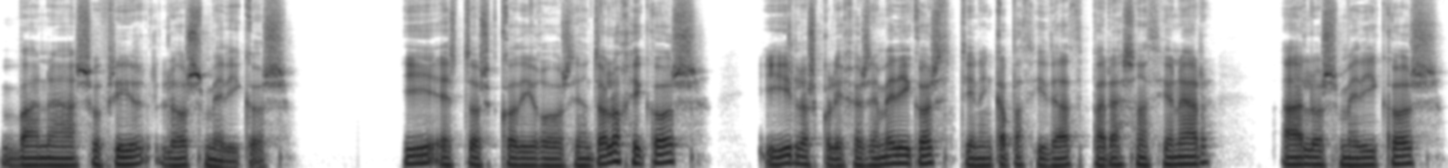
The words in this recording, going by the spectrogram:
van a sufrir los médicos. Y estos códigos deontológicos y los colegios de médicos tienen capacidad para sancionar a los médicos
